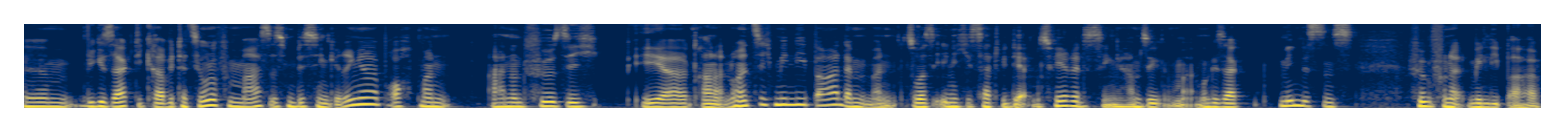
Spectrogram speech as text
ähm, wie gesagt, die Gravitation auf dem Mars ist ein bisschen geringer, braucht man an und für sich eher 390 Millibar, damit man sowas ähnliches hat wie die Atmosphäre. Deswegen haben sie immer gesagt, mindestens 500 Millibar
